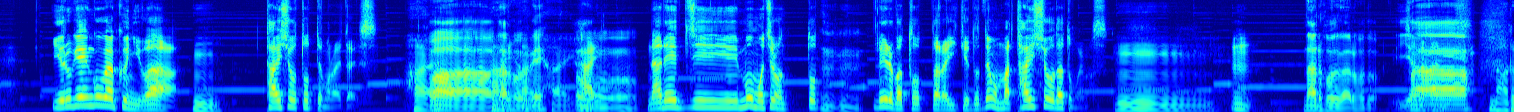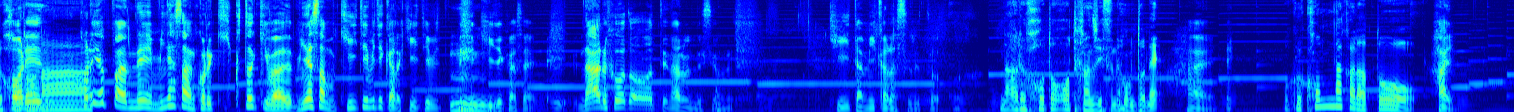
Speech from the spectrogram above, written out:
ゆる言語学にはうん。対象を取ってもらいたいです。はい。ああなるほどね。はいはい。はいうんうん。うんナレッジももちろん。取れれば取ったらいいけど、でもまあ対象だと思います。うーん。うん。なるほどなるほど。いや感なるほーこれどなこれやっぱね皆さんこれ聞くときは皆さんも聞いてみてから聞いてみて、うん。聞いてください。なるほどってなるんですよね。聞いた身からすると。なるほどって感じですねほんとね。はい。僕この中だとはい。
